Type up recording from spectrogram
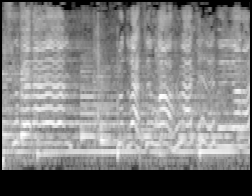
su Kudretin rahmeti bir yaram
